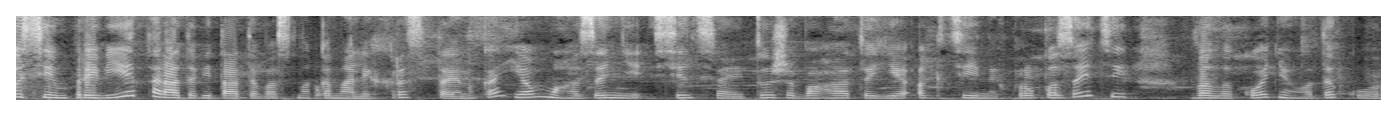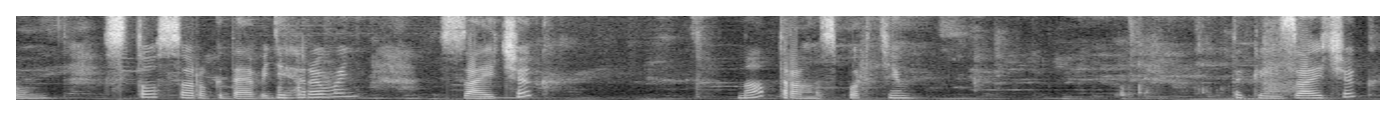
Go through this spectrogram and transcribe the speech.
Усім привіт! Рада вітати вас на каналі Христинка. Я в магазині Сінсей. Дуже багато є акційних пропозицій великоднього декору. 149 гривень зайчик на транспорті. Такий зайчик,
